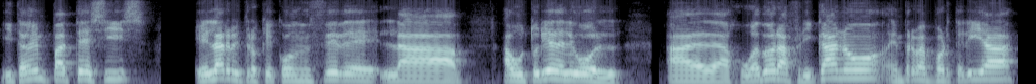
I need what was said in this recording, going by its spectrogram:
y también Patesis, el árbitro que concede la autoría del gol al jugador africano en propia portería.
